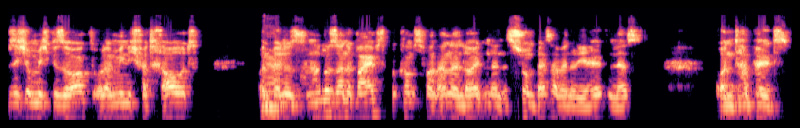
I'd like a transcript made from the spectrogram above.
sich um mich gesorgt oder mir nicht vertraut. Und ja. wenn du nur so eine Vibes bekommst von anderen Leuten, dann ist es schon besser, wenn du dir helfen lässt. Und habe halt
